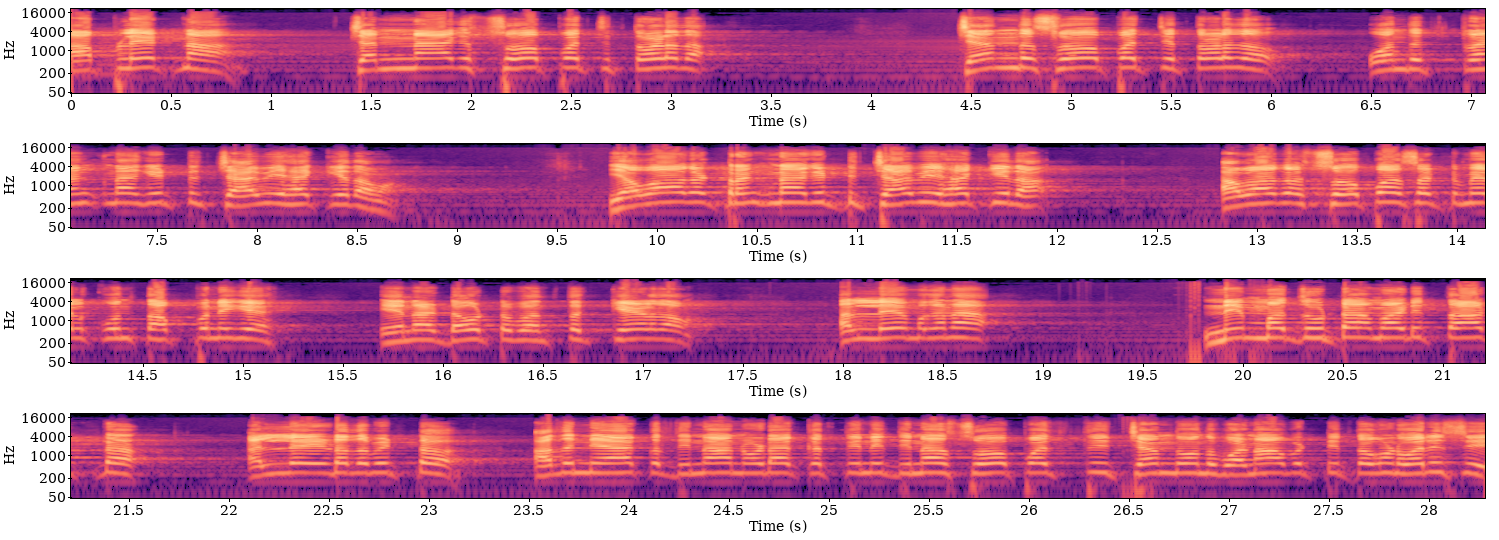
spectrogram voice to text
ಆ ಪ್ಲೇಟ್ನ ಚೆನ್ನಾಗಿ ಸೋಪ್ ಹಚ್ಚಿ ತೊಳೆದ. ಚಂದ ಸೋಪ್ ಹಚ್ಚಿ ತೊಳೆದು. ಒಂದು ಟ್ರಂಕ್ನಾಗಿಟ್ಟು ಚಾವಿ ಹಾಕಿದವ ಯಾವಾಗ ಟ್ರಂಕ್ನಾಗಿಟ್ಟು ಚಾವಿ ಹಾಕಿದ, ಅವಾಗ ಸೋಫಾ ಸೆಟ್ ಮೇಲೆ ಕುಂತ ಅಪ್ಪನಿಗೆ ಏನೋ ಡೌಟ್ ಬಂತ ಕೇಳ್ದವ. ಅಲ್ಲೇ ಮಗನ, ನಿಮ್ಮ ಜೂಟ ಮಾಡಿ ತಾಟ್ನ ಅಲ್ಲೇ ಇಡದು ಬಿಟ್ಟು ಅದನ್ನ ಯಾಕೆ ದಿನ ನೋಡಾಕತ್ತೀನಿ, ದಿನ ಸೋಪ್ ಹಚ್ಚಿ ಚಂದ ಒಂದು ಒಣ ಬಟ್ಟಿ ತೊಗೊಂಡು ಒರೆಸಿ,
